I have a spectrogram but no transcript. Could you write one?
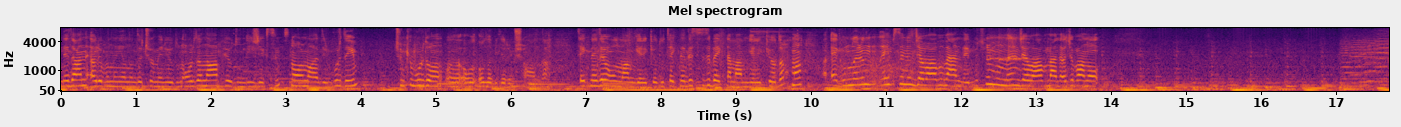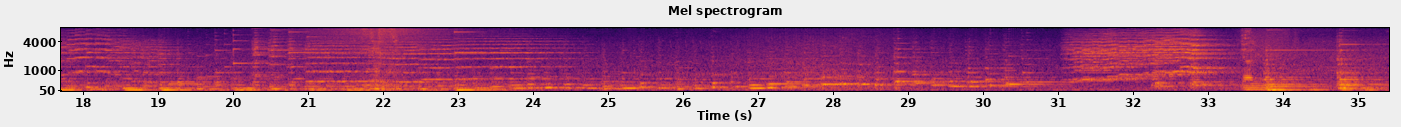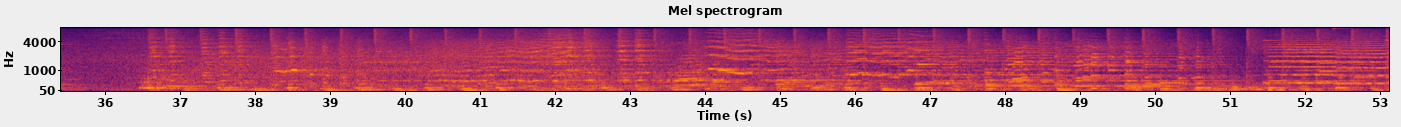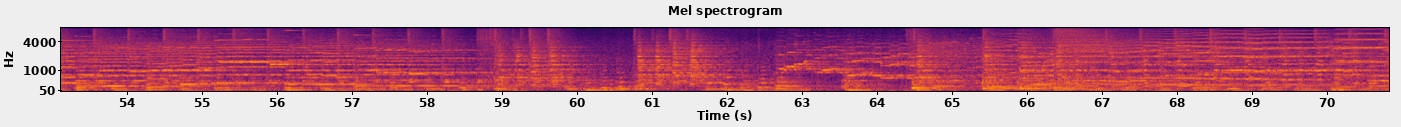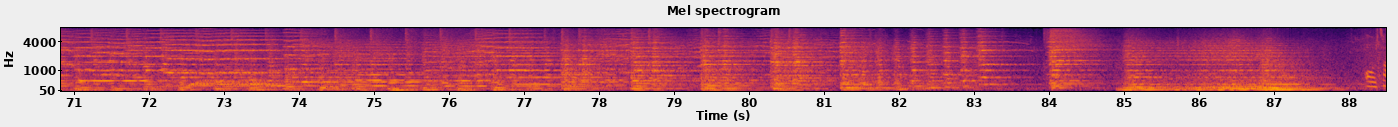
Neden arabanın yanında çömeliyordun? Orada ne yapıyordun diyeceksiniz. Normaldir. Buradayım. Çünkü burada e, ol- olabilirim şu anda. Teknede olmam gerekiyordu. Teknede sizi beklemem gerekiyordu ama e, bunların hepsinin cevabı bende. Bütün bunların cevabı bende. Acaba ne...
